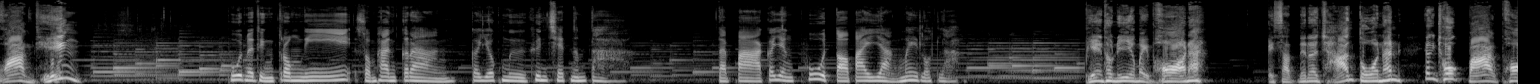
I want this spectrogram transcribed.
คว้างทิ้ง พูดมาถึงตรงนี้สมภารกลางก็ยกมือขึ้นเช็ดน้ำตา แต่ปาก็ยังพูดต่อไปอย่างไม่ลดละ เพียงเท่านี้ยังไม่พอนะ ไอสัตว์เดรัจฉานตัวนั้นยังโชกปากพ่อ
